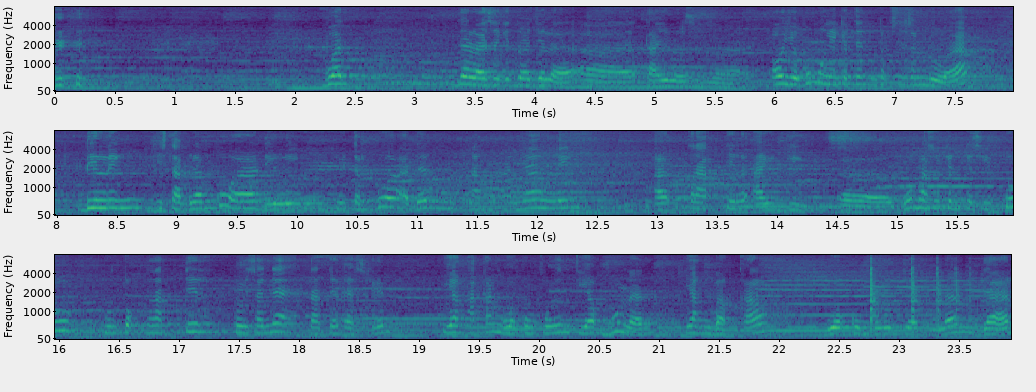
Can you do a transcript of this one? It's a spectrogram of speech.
Buat udah lah segitu aja lah uh, tai lo semua. Oh ya gue mau ngikutin untuk season 2 di link Instagram gue di link Twitter gue ada namanya link uh, traktir ID uh, gue masukin ke situ untuk traktir tulisannya traktir es krim yang akan gue kumpulin tiap bulan yang bakal gue kumpulin tiap bulan dan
